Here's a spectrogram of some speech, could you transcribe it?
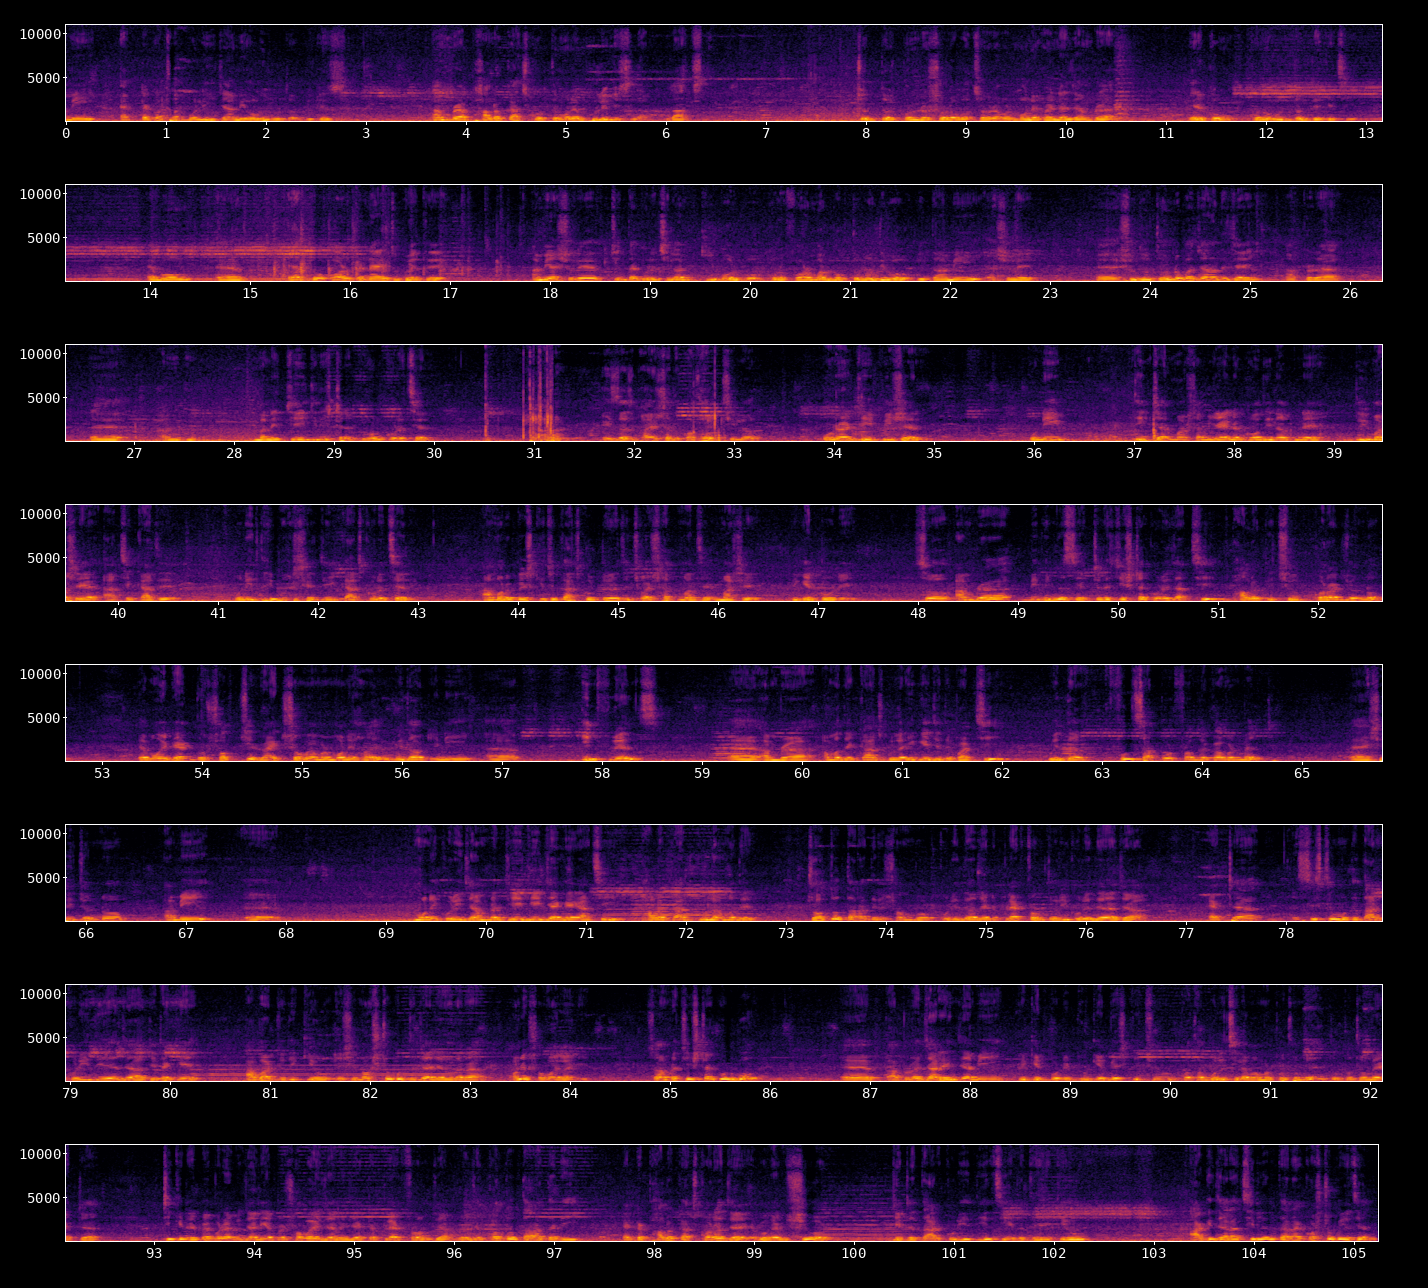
আমি একটা কথা বলি যে আমি অভিভূত বিকজ আমরা ভালো কাজ করতে মনে ভুলে গেছিলাম লাস্ট চোদ্দ, পনেরো, ষোলো বছর। আমার মনে হয় না যে আমরা এরকম কোনো উদ্যোগ দেখেছি। এবং এত অর্গানাইজড ওয়েতে আমি আসলে চিন্তা করেছিলাম কি বলব? কোনো ফর্মাল বক্তব্য দিব, কিন্তু আমি আসলে শুধু ধন্যবাদ জানাতে চাই। আপনারা মানে যেই জিনিসটা গ্রহণ করেছেন, আর এজাজ ভাইয়ের সাথে কথা হচ্ছিল, ওনার যে ভিশন উনি তিন চার মাস, আমি জানি না কদিন আপনি, দুই মাসে আছে কাজে, উনি দুই মাসে যেই কাজ করেছেন, আমারও বেশ কিছু কাজ করতে হয়েছে ছয় সাত মাসে মাসে ক্রিকেট বোর্ডে। সো আমরা বিভিন্ন সেক্টরে চেষ্টা করে যাচ্ছি ভালো কিছু করার জন্য, এবং এটা একদম সবচেয়ে রাইট সময় আমার মনে হয় উইদাউট এনি ইনফ্লুয়েন্স আমরা আমাদের কাজগুলো এগিয়ে যেতে পারছি with the full support from the government সেই জন্য আমি মনে করি যে আমরা যে যে জায়গায় আছি, ভালো কাজগুলো আমাদের যত তাড়াতাড়ি সম্ভব করে দেওয়া যায়, একটা প্ল্যাটফর্ম তৈরি করে দেওয়া যা, একটা সিস্টেম মধ্যে দাঁড় করিয়ে দেওয়া যা, যেটাকে আবার যদি কেউ এসে নষ্ট করতে যায় যেন তারা অনেক সময় লাগে। সো আমরা চেষ্টা করব আপনারা জানেন যে আমি ক্রিকেট বোর্ডে ঢুকে বেশ কিছু কথা বলেছিলাম আমার প্রথমে। তো প্রথমে একটা টিকিটের ব্যাপারে আমি জানি, আপনারা সবাই জানেন যে একটা প্ল্যাটফর্ম যে আপনারা যে কত তাড়াতাড়ি একটা ভালো কাজ করা যায়। এবং আই এম শিওর যেটা দাঁড় করিয়ে দিয়েছি, এটা থেকে কেউ আগে যারা ছিলেন তারা কষ্ট পেয়েছেন,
